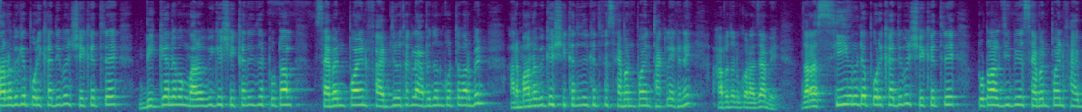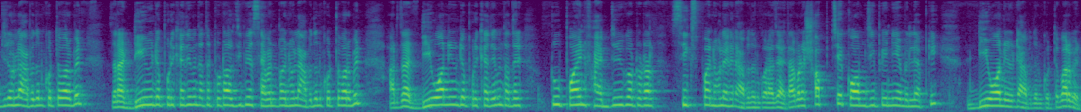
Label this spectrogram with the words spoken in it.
মানবিকে পরীক্ষা দিবেন, সেক্ষেত্রে বিজ্ঞান এবং মানবিকের শিক্ষার্থীদের total seven point five zero থাকলে আবেদন করতে পারবেন আর মানবিকের শিক্ষার্থীদের ক্ষেত্রে সেভেন পয়েন্ট থাকলে এখানে আবেদন করা যাবে। যারা সি ইউনিটে পরীক্ষা দিবেন, সেক্ষেত্রে total GPA seven point five zero হলে আবেদন করতে পারবেন। যারা ডি ইউনিটে পরীক্ষা দেবেন, তাদের টোটাল জিপিএ সেভেন পয়েন্ট হলে আবেদন করতে পারবেন। আর যারা ডি ওয়ান ইউনিটে পরীক্ষা দেবেন, তাদের two point five zero total six point হলে এখানে আবেদন করা যায়। তার মানে সবচেয়ে কম জিপিএ নিয়ে মিললে আপনি ডি ওয়ান ইউনিটে আবেদন করতে পারবেন।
